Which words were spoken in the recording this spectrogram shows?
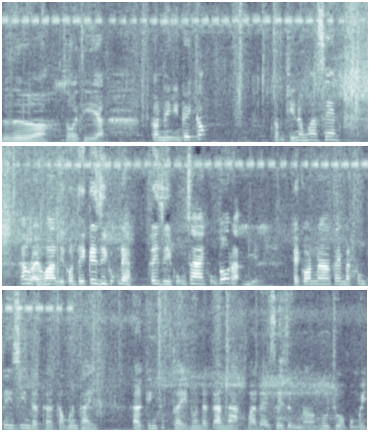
dừa rồi thì à, con thấy những cây cóc thậm chí là hoa sen. Các loại hoa thì con thấy cây gì cũng đẹp cây gì cũng dai cũng tốt ạ để con à, thay mặt công ty xin được à, cảm ơn thầy à, kính chúc thầy luôn được an lạc và để xây dựng à, ngôi chùa của mình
